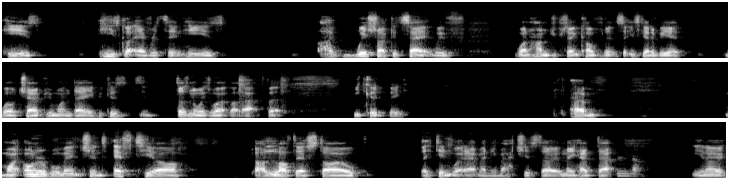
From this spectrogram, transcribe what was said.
He is. He's got everything. He is. I wish I could say it with 100% confidence that he's going to be a world champion one day because it doesn't always work like that, but he could be. Um, my honourable mentions FTR. I love their style. They didn't work that many matches though, and they had that, no. you know,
